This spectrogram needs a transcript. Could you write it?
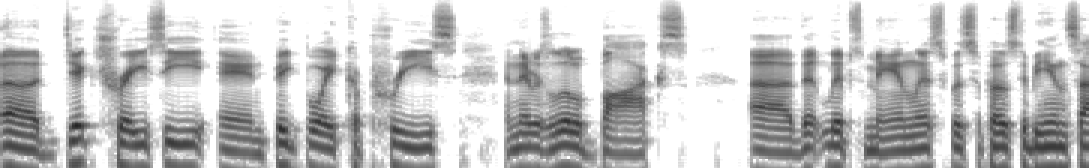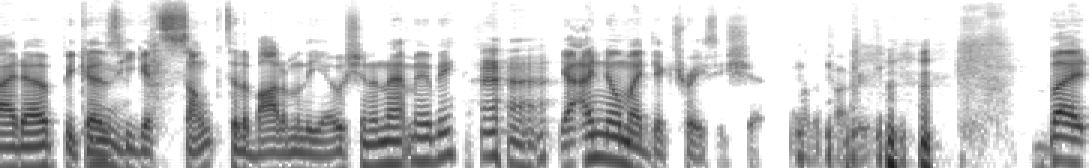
uh, Dick Tracy and Big Boy Caprice, and there was a little box uh, that Lips Manlis was supposed to be inside of because Hmm. he gets sunk to the bottom of the ocean in that movie. Yeah, I know my Dick Tracy shit, motherfuckers. but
